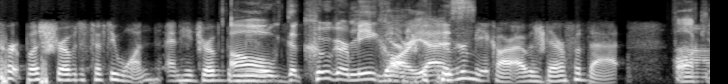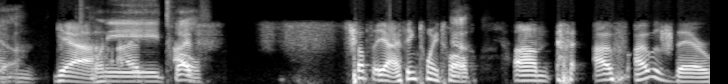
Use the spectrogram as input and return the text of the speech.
Kurt Busch drove to 51, and he drove the Oh, Me. the Cougar Me car, the yes. Cougar Me car. I was there for that. Fuck yeah. Um, Yeah. I- 2012. I've- something. Yeah, I think 2012. Um, I I was there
